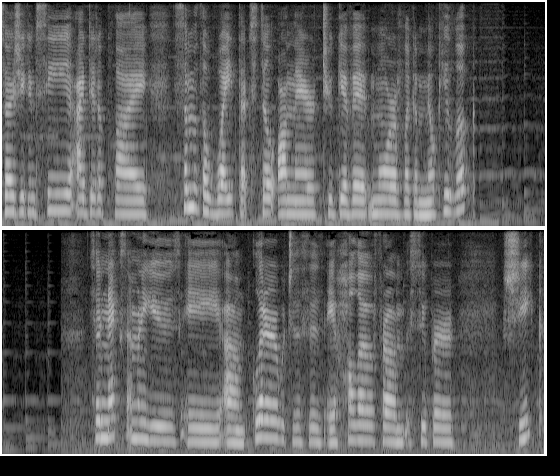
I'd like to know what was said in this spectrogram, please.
So as you can see, I did apply some of the white that's still on there to give it more of like a milky look. So next I'm going to use a um, glitter, which this is a holo from Super Chic,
